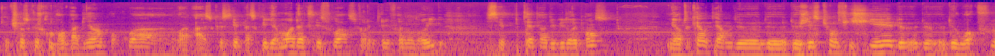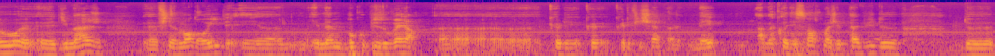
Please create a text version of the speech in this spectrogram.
quelque chose que je comprends pas bien. Pourquoi voilà. Est-ce que c'est parce qu'il y a moins d'accessoires sur les téléphones Android? C'est peut-être un début de réponse. Mais en tout cas, en termes de, gestion de fichiers, de, workflow, euh, d'images, euh, finalement, Android euh, est, même beaucoup plus ouvert que, les, que, les fichiers Apple. Mais à ma connaissance, moi, j'ai pas vu de, de,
